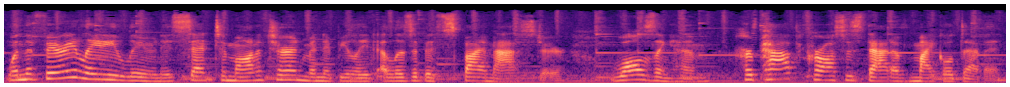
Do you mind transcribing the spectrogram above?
When the fairy Lady Lune is sent to monitor and manipulate Elizabeth's spymaster, Walsingham, her path crosses that of Michael Deven,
